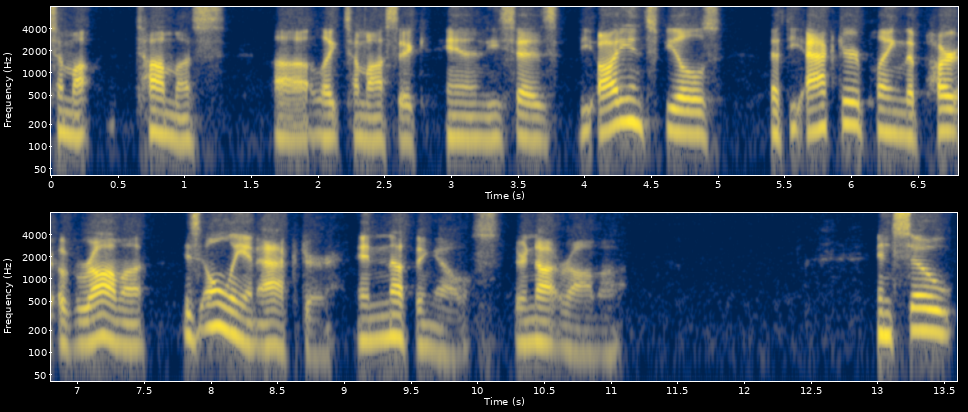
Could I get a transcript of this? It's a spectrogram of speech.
Tamas, uh, like Tamasic. And he says the audience feels that the actor playing the part of Rama is only an actor and nothing else. They're not Rama. And so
